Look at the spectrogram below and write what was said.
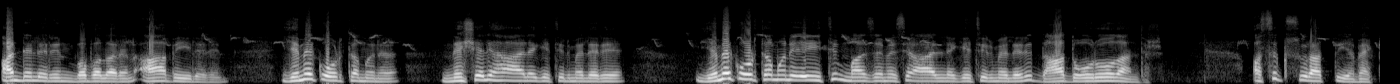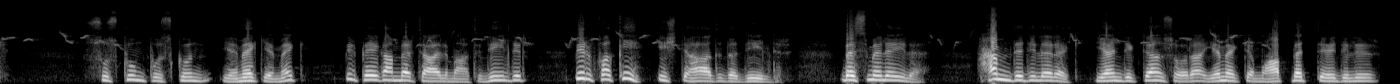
annelerin, babaların, ağabeylerin yemek ortamını neşeli hale getirmeleri, yemek ortamını eğitim malzemesi haline getirmeleri daha doğru olandır. Asık suratlı yemek, suskun puskun yemek yemek bir peygamber talimatı değildir. Bir fakih iştihadı da değildir. Besmele ile hamd edilerek yendikten sonra yemekte muhabbet de edilir,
